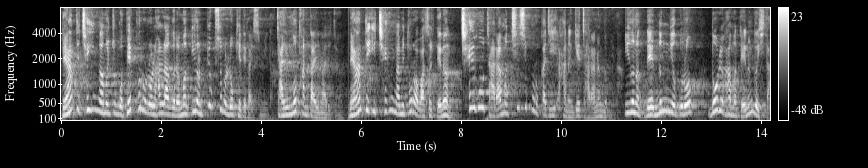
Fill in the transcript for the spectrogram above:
내한테 책임감을 준거 100%를 하려 그러면 이거는 뿅수를 놓게 돼가 있습니다. 잘못한다 이 말이죠. 내한테 이 책임감이 돌아왔을 때는 최고 잘하면 70%까지 하는 게 잘하는 겁니다. 이거는 내 능력으로 노력하면 되는 것이다.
